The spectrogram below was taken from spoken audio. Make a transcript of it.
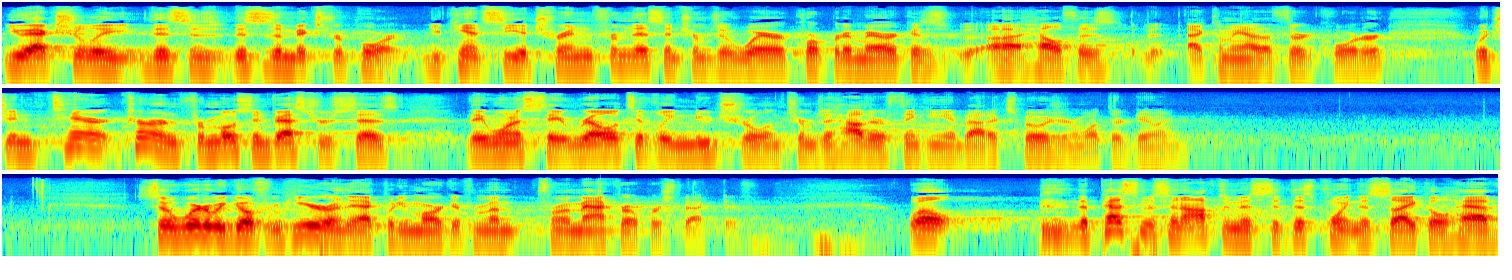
you actually this is this is a mixed report. You can't see a trend from this in terms of where corporate America's uh, health is uh, coming out of the third quarter, which in turn for most investors says they want to stay relatively neutral in terms of how they're thinking about exposure and what they're doing. So where do we go from here in the equity market from a, from a macro perspective? Well, the pessimists and optimists at this point in the cycle have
